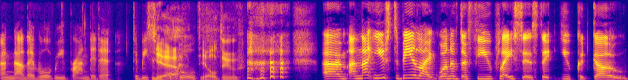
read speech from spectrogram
and now they've all rebranded it to be super yeah cool. they all do um and that used to be like one of the few places that you could go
